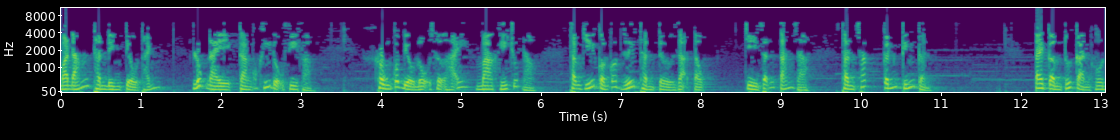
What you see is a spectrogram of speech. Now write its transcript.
Mà đám thần đình tiểu thánh Lúc này càng có khí độ phi phàm, Không có biểu lộ sợ hãi ma khí chút nào Thậm chí còn có dưới thần tử dạ tộc Chỉ dẫn tán ra Thần sắc cấn kính cần. Tay cầm túi càn khôn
